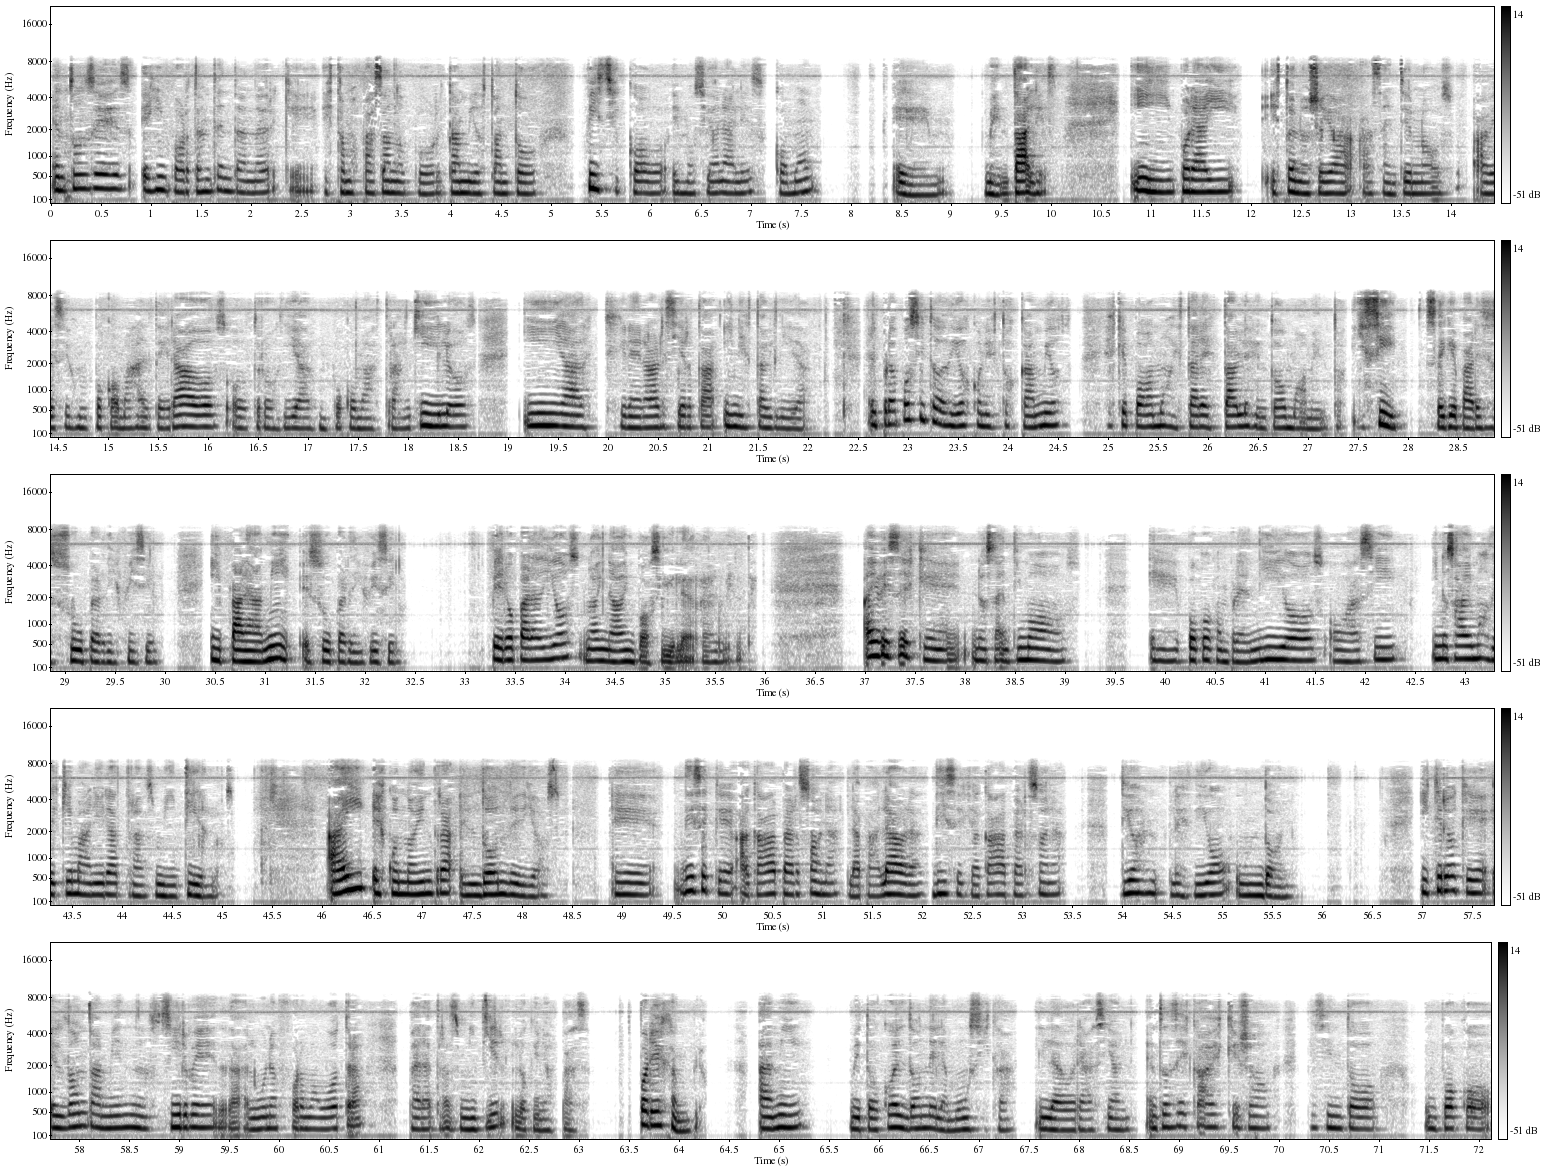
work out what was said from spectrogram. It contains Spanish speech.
Entonces es importante entender que estamos pasando por cambios tanto físicos, emocionales como eh, mentales. Y por ahí esto nos lleva a sentirnos a veces un poco más alterados, otros días un poco más tranquilos y a generar cierta inestabilidad. El propósito de Dios con estos cambios es que podamos estar estables en todo momento. Y sí, sé que parece súper difícil y para mí es súper difícil, pero para Dios no hay nada imposible realmente. Hay veces que nos sentimos eh, poco comprendidos o así y no sabemos de qué manera transmitirlos. Ahí es cuando entra el don de Dios. Eh, dice que a cada persona, la palabra dice que a cada persona Dios les dio un don. Y creo que el don también nos sirve de alguna forma u otra para transmitir lo que nos pasa. Por ejemplo, a mí me tocó el don de la música y la adoración. Entonces cada vez que yo me siento un poco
